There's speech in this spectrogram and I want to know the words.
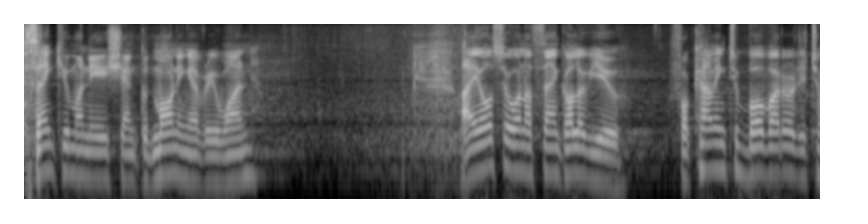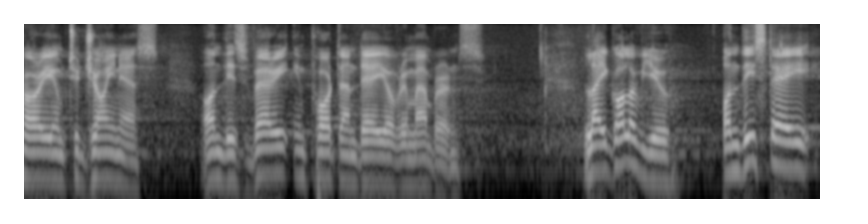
Thank you, Monish, and good morning, everyone. I also want to thank all of you for coming to Bovard Auditorium to join us on this very important day of remembrance. Like all of you, on this day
